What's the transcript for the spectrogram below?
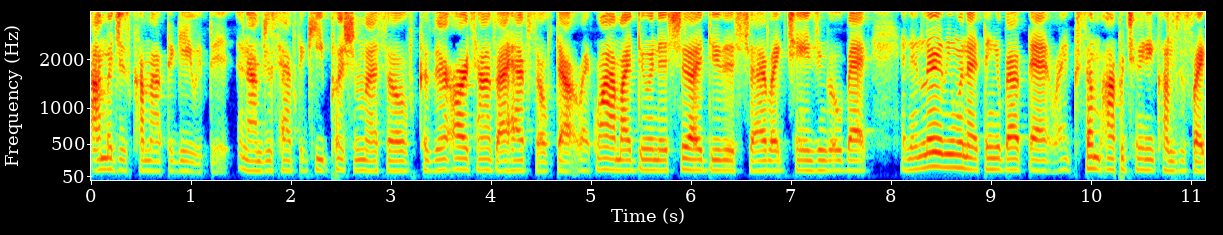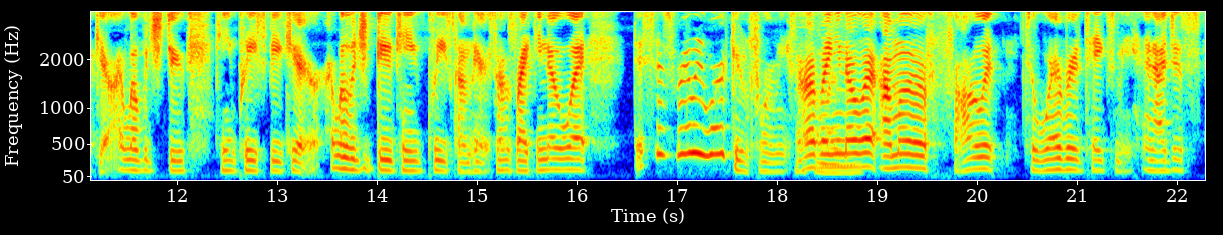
I'm gonna just come out the gate with it, and I'm just have to keep pushing myself because there are times I have self doubt, like why am I doing this? Should I do this? Should I like change and go back? And then literally when I think about that, like some opportunity comes, it's like, yo, I love what you do. Can you please speak here? I love what you do. Can you please come here? So it's like, you know what? This is really working for me. So I was like, you know what? I'm gonna follow it to wherever it takes me, and I just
